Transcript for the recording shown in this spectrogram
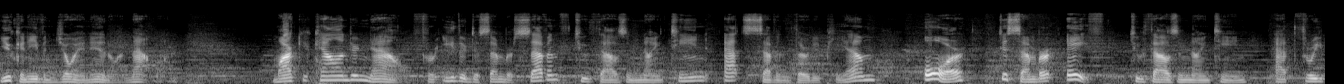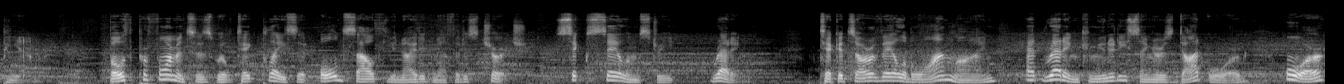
You can even join in on that one. Mark your calendar now for either December 7th, 2019 at 7:30 p.m. or December 8th, 2019 at 3 p.m. Both performances will take place at Old South United Methodist Church, 6 Salem Street, Reading. Tickets are available online at readingcommunitysingers.org or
